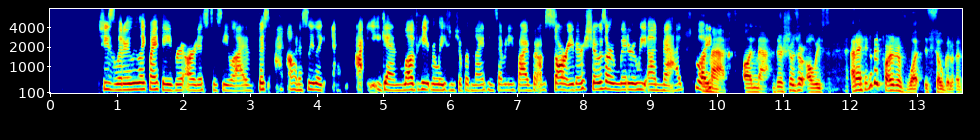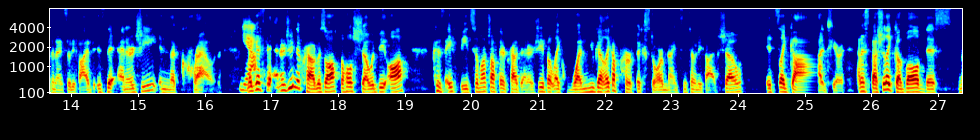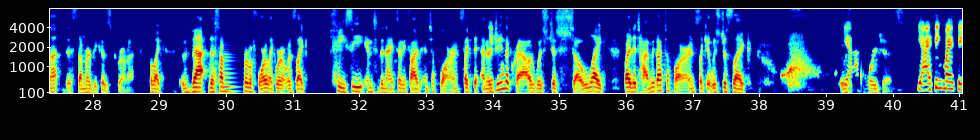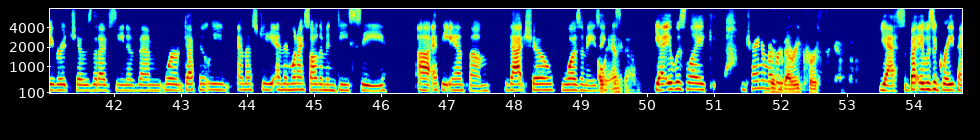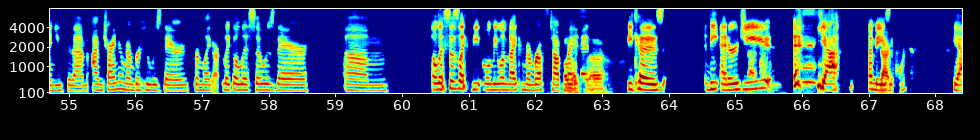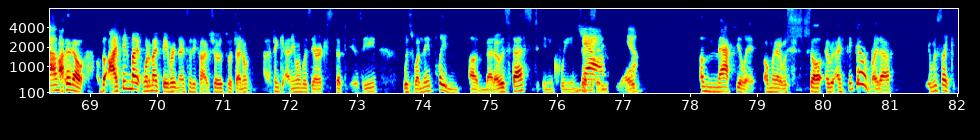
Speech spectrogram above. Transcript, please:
She's literally like my favorite artist to see live. But honestly, like I, again, love hate relationship with 1975. But I'm sorry, their shows are literally unmatched. Like unmatched, unmatched. Their shows are always, and I think a big part of what is so good about the 975 is the energy in the crowd. yeah, Like if the energy in the crowd was off, the whole show would be off because they feed so much off their crowd's energy. But like when you get like a perfect storm 1975 show, it's like god tier and especially like of all this not this summer because corona but like that the summer before like where it was like casey into the 975 into florence like the energy in the crowd was just so like by the time we got to florence like it was just like it was Yeah. gorgeous yeah, I think my favorite shows that I've seen of them were definitely MSG. And then when I saw them in DC uh, at the Anthem, that show was amazing. oh anthem Yeah, it was like, I'm trying to remember. the who- very cursed anthem yes, but it was a great venue for them. I'm trying to remember who was there from like, like Alyssa was there. Um, Alyssa's like the only one that I can remember off the top of my head because the energy, yeah, amazing. Yeah. I don't know, but I think my one of my favorite 975 shows, which I don't I think anyone was there except Izzy, was when they played uh, Meadows Fest in Queens Yeah, at Citi Field. yeah. Immaculate. Oh my god, it was so. it- I think they were right after. It was like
